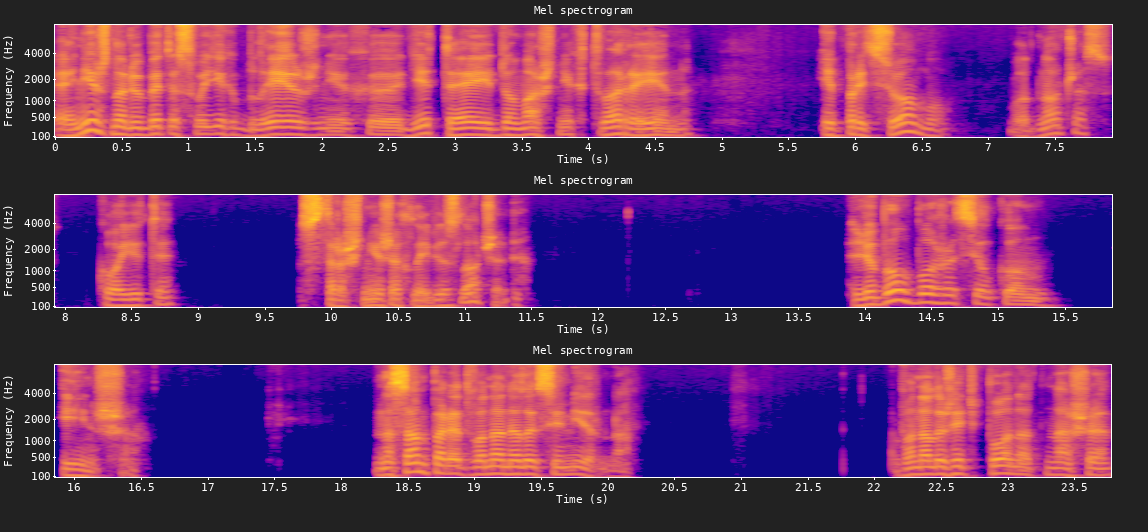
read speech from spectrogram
е, ніжно любити своїх ближніх, е, дітей, домашніх тварин, і при цьому водночас коїти страшні жахливі злочини. Любов Божа цілком інша. Насамперед, вона нелицемірна. Вона лежить понад наше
